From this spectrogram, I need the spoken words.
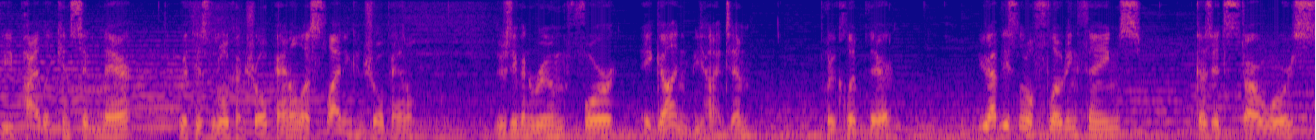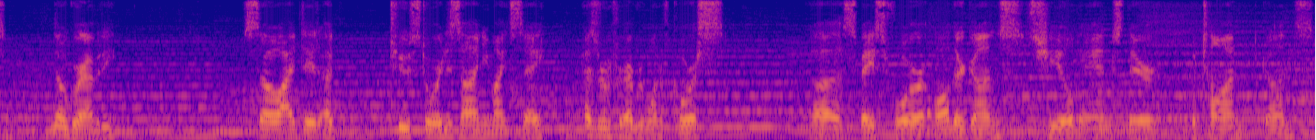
the pilot can sit in there with his little control panel, a sliding control panel. There's even room for a gun behind him. Put a clip there. You have these little floating things because it's Star Wars, no gravity. So I did a two-story design, you might say. Has room for everyone, of course. Uh, space for all their guns, shield and their baton guns.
